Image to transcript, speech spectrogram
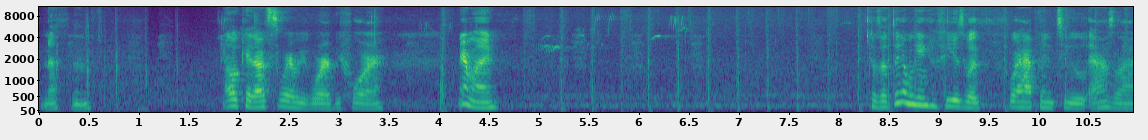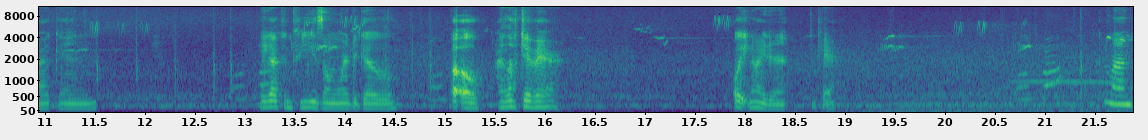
Nothing. Okay, that's where we were before. Never mind. Because I think I'm getting confused with what happened to Aslak and he got confused on where to go. Uh-oh, I left you there. Wait, no I didn't. Okay. Come on.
